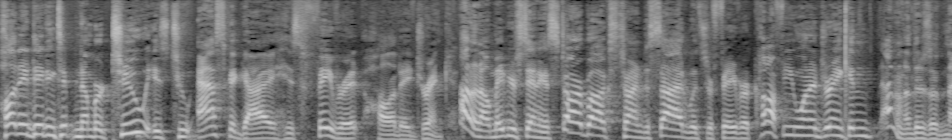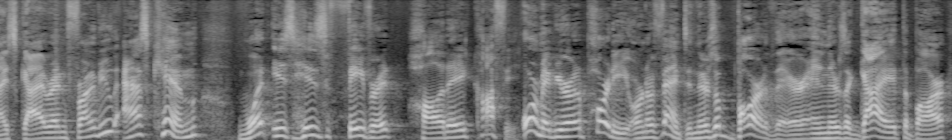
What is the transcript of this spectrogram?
Holiday dating tip number two is to ask a guy his favorite holiday drink. I don't know, maybe you're standing at Starbucks trying to decide what's your favorite coffee you want to drink, and I don't know, there's a nice guy right in front of you. Ask him what is his favorite holiday coffee? Or maybe you're at a party or an event and there's a bar there and there's a guy at the bar.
